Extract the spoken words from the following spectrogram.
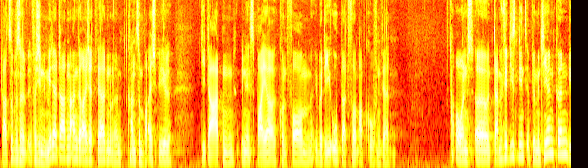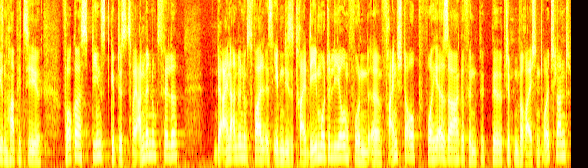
Dazu müssen verschiedene Metadaten angereichert werden und dann kann zum Beispiel die Daten in Inspire konform über die EU-Plattform abgerufen werden. Und äh, damit wir diesen Dienst implementieren können, diesen HPC Forecast-Dienst, gibt es zwei Anwendungsfälle. Der eine Anwendungsfall ist eben diese 3D-Modellierung von äh, Feinstaubvorhersage für einen bestimmten Bereich in Deutschland.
